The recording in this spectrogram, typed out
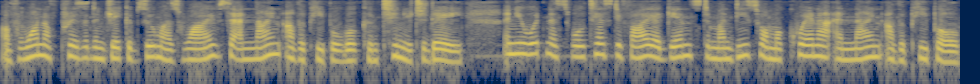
of one of President Jacob Zuma's wives and nine other people will continue today. A new witness will testify against Mandiswa Mokwena and nine other people.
